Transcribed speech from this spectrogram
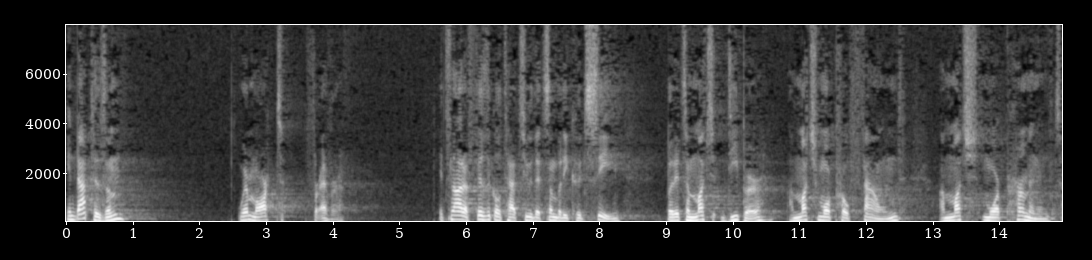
In baptism, we're marked forever. It's not a physical tattoo that somebody could see, but it's a much deeper, a much more profound, a much more permanent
